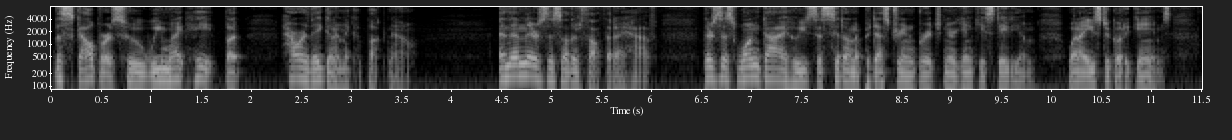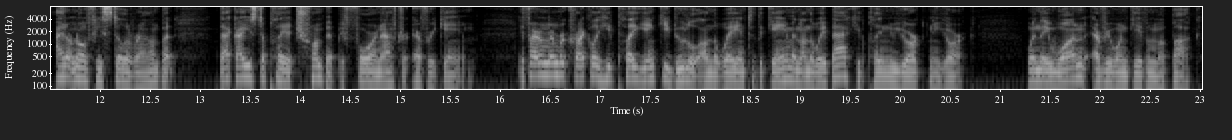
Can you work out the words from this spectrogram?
the scalpers who we might hate, but how are they going to make a buck now? And then there's this other thought that I have. There's this one guy who used to sit on a pedestrian bridge near Yankee Stadium when I used to go to games. I don't know if he's still around, but that guy used to play a trumpet before and after every game. If I remember correctly, he'd play Yankee Doodle on the way into the game, and on the way back, he'd play New York, New York. When they won, everyone gave him a buck.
